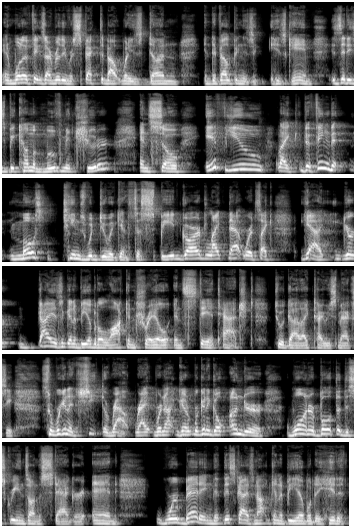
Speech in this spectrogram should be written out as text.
And one of the things I really respect about what he's done in developing his his game is that he's become a movement shooter. And so if you like the thing that most teams would do against a speed guard like that, where it's like, yeah, your guy isn't going to be able to lock and trail and stay attached to a guy like Tyrese Maxey. So we're going to cheat the route, right? We're not going to, we're going to go under one or both of the screens on the stagger and we're betting that this guy's not going to be able to hit a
